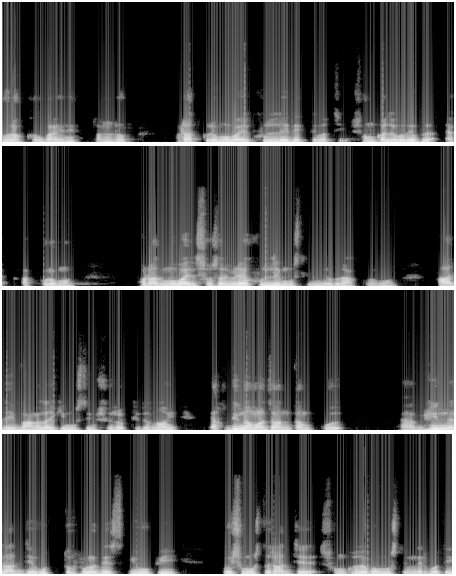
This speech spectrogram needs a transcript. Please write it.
গোরক্ষক বাহিনীর তাণ্ডব। হঠাৎ করে মোবাইল খুললেই দেখতে পাচ্ছি সংখ্যালঘুদের উপর এক আক্রমণ। হঠাৎ মোবাইল সোশ্যাল মিডিয়া খুললেই মুসলিমদের উপর আক্রমণ। আজ এই বাংলায় কি মুসলিম সুরক্ষিত নয়? এতদিন আমরা জানতাম ভিন্ন রাজ্যে, উত্তরপ্রদেশ ইউপি ওই সমস্ত রাজ্যে সংখ্যালঘু মুসলিমদের প্রতি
